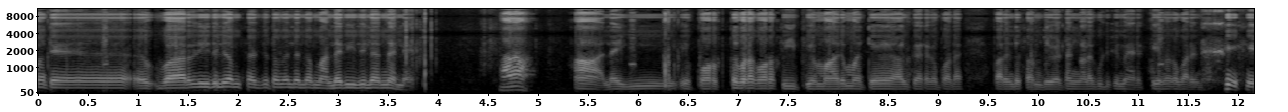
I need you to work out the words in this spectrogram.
മറ്റേ വേറെ രീതിയിൽ സംസാരിച്ചിട്ടൊന്നുമില്ലല്ലോ? നല്ല രീതിയിൽ തന്നെ അല്ലേ ആ അല്ല ഈ പുറത്ത് ഇവിടെ കുറെ സി പി എമ്മാരും മറ്റേ ആൾക്കാരൊക്കെ പടെ പറയുന്നുണ്ട് സന്ദീപേട്ടൻ നിങ്ങളെ പിടിച്ച് മിരട്ടി എന്നൊക്കെ പറയുന്നുണ്ട്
